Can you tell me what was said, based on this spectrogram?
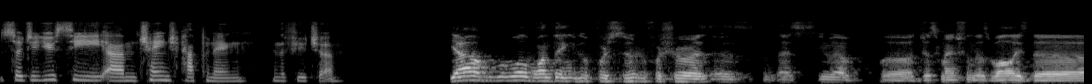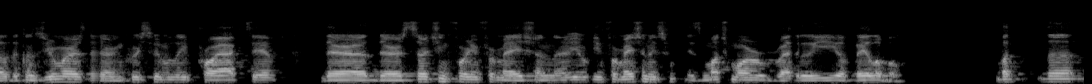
so do you see um, change happening in the future? Yeah, well, one thing for sure, for sure, as, as you have uh, just mentioned as well, is the the consumers. They're increasingly proactive. They're they're searching for information. Uh, information is is much more readily available. But the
